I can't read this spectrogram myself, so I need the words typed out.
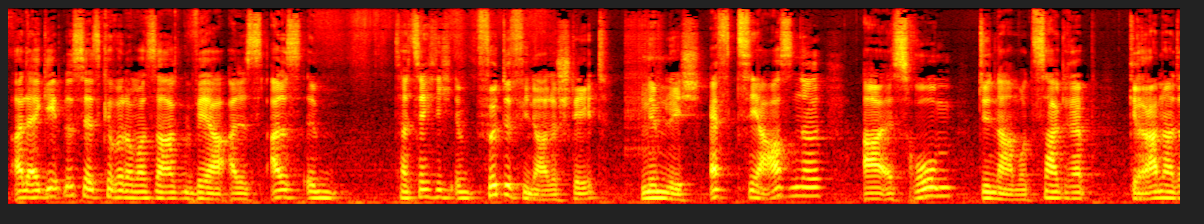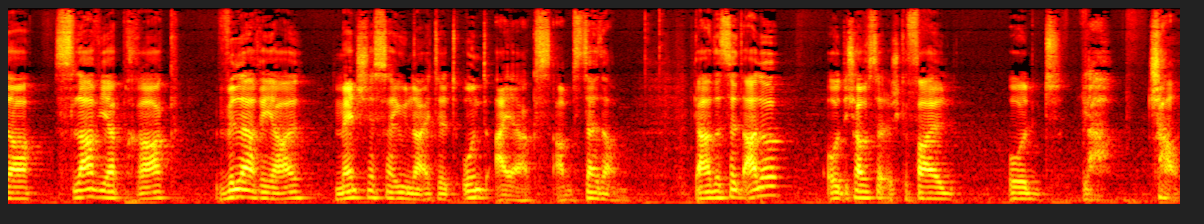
alle Ergebnisse. Jetzt können wir nochmal sagen, wer alles, alles im, tatsächlich im Viertelfinale steht. Nämlich FC Arsenal, AS Rom, Dynamo Zagreb, Granada, Slavia Prag, Villarreal, Manchester United und Ajax Amsterdam. Ja, das sind alle und ich hoffe, es hat euch gefallen und ja, ciao.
